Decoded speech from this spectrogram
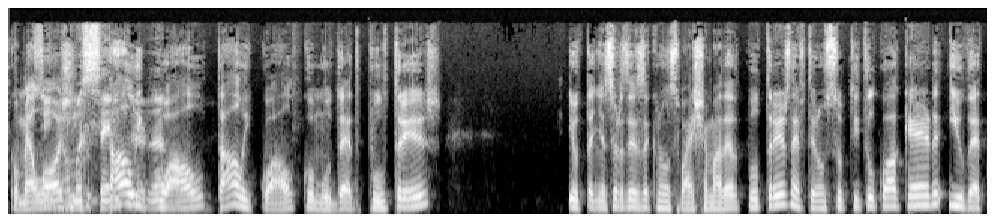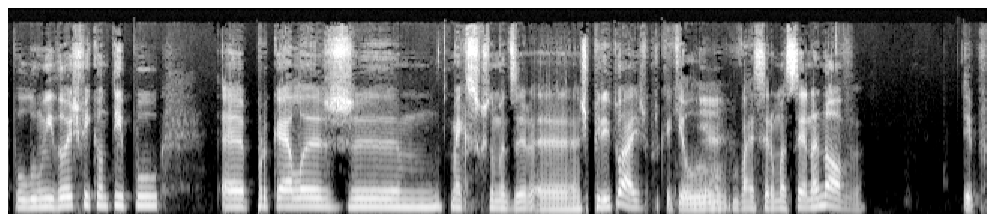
como é Sim, lógico, é tal e qual, tal e qual como o Deadpool 3, eu tenho a certeza que não se vai chamar Deadpool 3, deve ter um subtítulo qualquer e o Deadpool 1 e 2 ficam tipo uh, porque elas uh, como é que se costuma dizer? Uh, espirituais, porque aquilo yeah. vai ser uma cena nova. Tipo,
